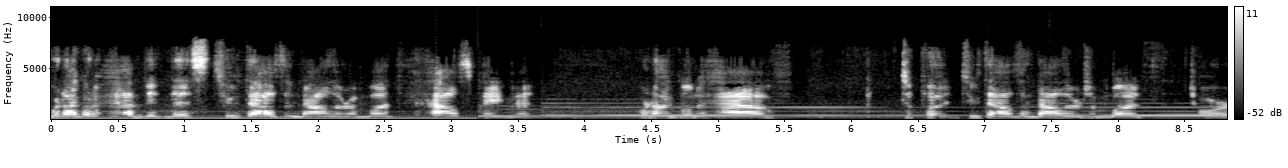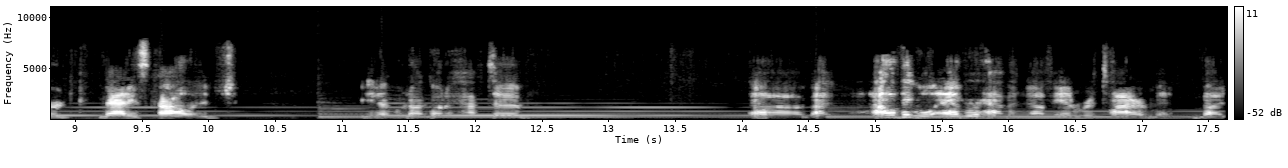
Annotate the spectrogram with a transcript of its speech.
we're not going to have this two thousand dollar a month house payment. We're not going to have to put two thousand dollars a month toward Maddie's college. You know, we're not going to have to uh, I don't think we'll ever have enough in retirement, but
